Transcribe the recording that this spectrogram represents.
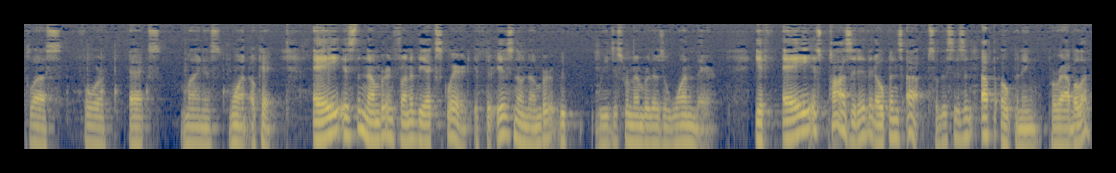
plus 4x minus 1. Okay, a is the number in front of the x squared. If there is no number, we, we just remember there's a 1 there. If a is positive, it opens up. So this is an up opening parabola.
